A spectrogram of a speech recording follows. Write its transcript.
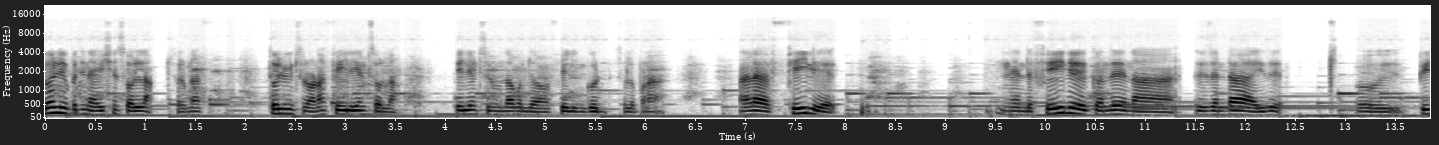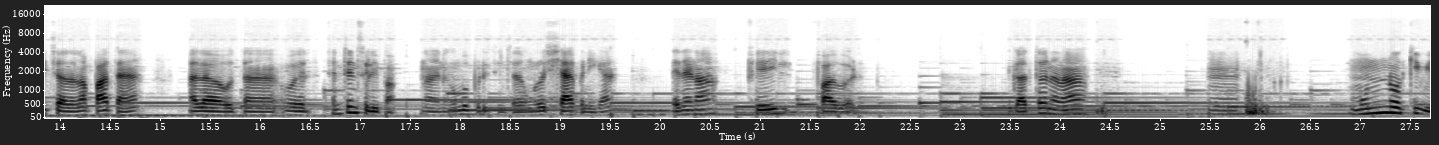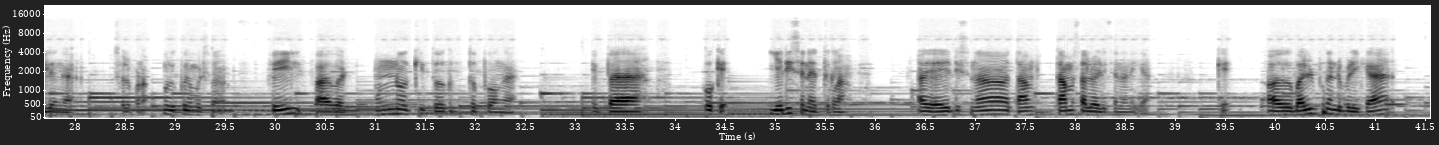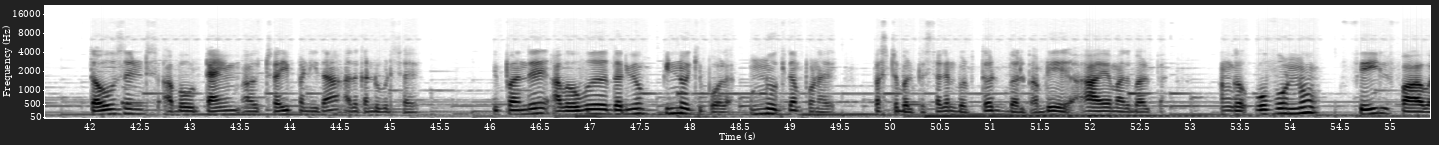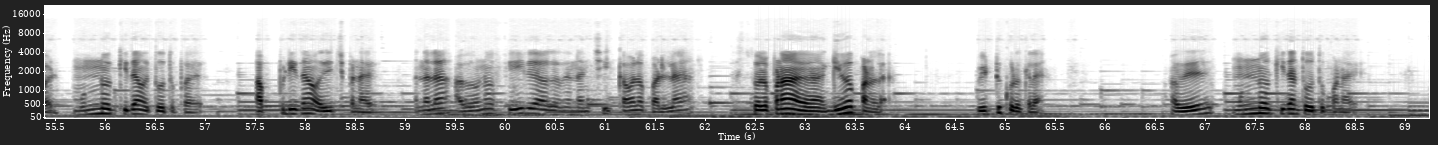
தோல்வியை பற்றி நான் விஷயம் சொல்லலாம். சொல்லப்போனால் தோல்வின்னு சொல்லணும்னா ஃபெயிலியர்னு சொல்லலாம். ஃபெயிலியர்னு சொல்லும்போது தான் கொஞ்சம் ஃபீலிங் குட் சொல்லப்போனால் அதனால் ஃபெயிலியர் இந்த ஃபெயிலியருக்கு வந்து நான் ரீசெண்டாக இது ஸ்பீச் அதெல்லாம் பார்த்தேன். அதில் ஒருத்தன் ஒரு சென்டென்ஸ் சொல்லிப்பான். நான் எனக்கு ரொம்ப பிடிச்சிருந்துச்சு. அதை உங்களோட ஷேர் பண்ணிக்கேன் என்னென்னா ஃபெயில் ஃபார்வேர்டு இதுக்கு அர்த்தம் என்னென்னா முன்னோக்கி விழுங்க. சொல்லப்போனால் உங்களுக்கு போய் முடிச்சு ஃபெயில் ஃபார்வர்ட் முன்னோக்கி தொகுத்து போங்க. இப்போ ஓகே எடிசன் எடுத்துக்கலாம். அது எடிசனா தாம் தாமஸ் ஆல்வா எடிசன் நினைக்கிறேன். ஓகே அது பல்ப் கண்டுபிடிக்க தௌசண்ட்ஸ் அபவுட் டைம் அவர் ட்ரை பண்ணி தான் அதை கண்டுபிடிச்சார். இப்போ வந்து அவர் ஒவ்வொரு தடவையும் பின்னோக்கி போகல முன்னோக்கி தான் போனார். First bulb second bulb third bulb அப்படியே ஆயிரமாவது பல்பு அங்கே ஒவ்வொன்றும் ஃபெயில் ஃபார்வர்ட் முன்னோக்கி தான் அவர் தோற்றுப்பார் அப்படி தான் அவர் ரீச் பண்ணார். அதனால் அவர் ஒன்றும் ஃபெயில் ஆகுறத நினச்சி கவலைப்படல. சொல்லப்போனால் கிவ் அப் பண்ணலை. விட்டு கொடுக்கல. அவர் முன்னோக்கி தான் தோற்று போனார்.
